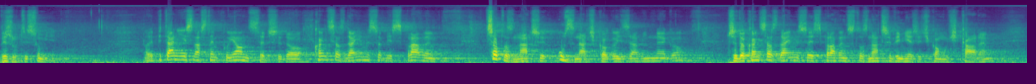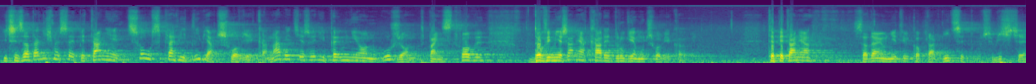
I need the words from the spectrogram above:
wyrzuty sumienia. Ale pytanie jest następujące: czy do końca zdajemy sobie sprawę, co to znaczy uznać kogoś za winnego? Czy do końca zdajemy sobie sprawę, co to znaczy wymierzyć komuś karę? I czy zadaliśmy sobie pytanie, co usprawiedliwia człowieka, nawet jeżeli pełni on urząd państwowy, do wymierzania kary drugiemu człowiekowi? Te pytania zadają nie tylko prawnicy, oczywiście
